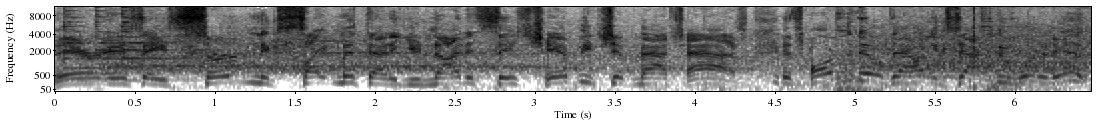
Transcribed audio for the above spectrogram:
There is a certain excitement that a United States Championship match has. It's hard to nail down exactly what it is.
